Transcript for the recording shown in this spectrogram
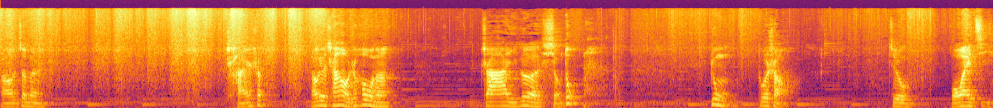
然后这么缠上，然后给它缠好之后呢，扎一个小洞，用多少就往外挤，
